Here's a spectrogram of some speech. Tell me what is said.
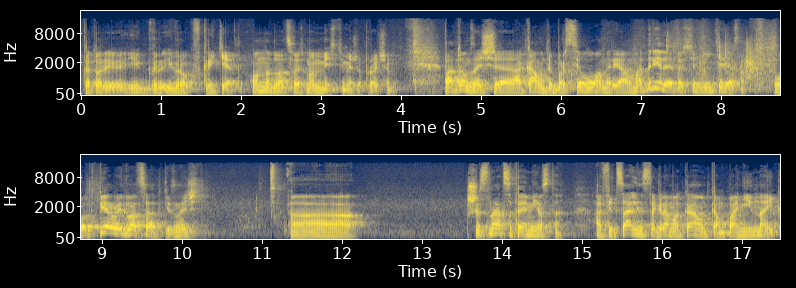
который игр- игрок в крикет, он на 28 месте, между прочим. Потом, значит, э, аккаунты Барселоны, Реал Мадрида, это все неинтересно. Вот первые двадцатки, значит, а, 16 место. Официальный инстаграм-аккаунт компании Nike.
